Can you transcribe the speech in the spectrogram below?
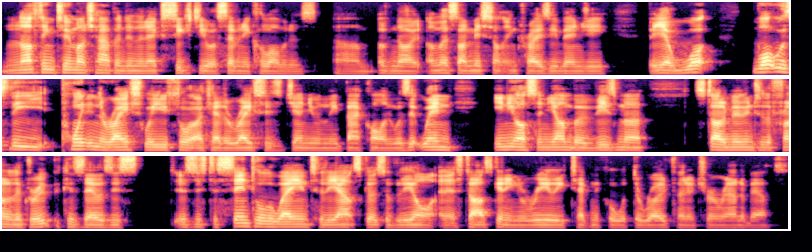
nothing too much happened in the next sixty or seventy kilometers um, of note, unless I missed something crazy, Benji. But yeah, what what was the point in the race where you thought, okay, the race is genuinely back on? Was it when Ineos and Jumbo Visma started moving to the front of the group because there was this there's this descent all the way into the outskirts of Lyon, and it starts getting really technical with the road furniture and roundabouts.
